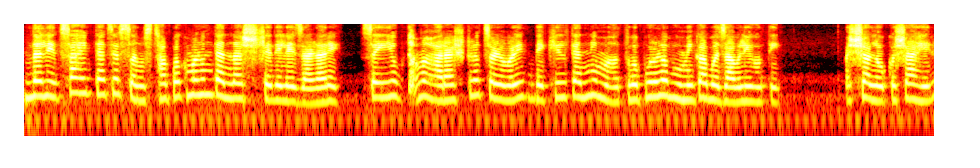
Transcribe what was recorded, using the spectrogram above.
दलित साहित्याचे संस्थापक म्हणून त्यांना श्रेय दिले जाणारे संयुक्त महाराष्ट्र चळवळीत देखील त्यांनी महत्त्वपूर्ण भूमिका बजावली होती. अशा लोकशाहीर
